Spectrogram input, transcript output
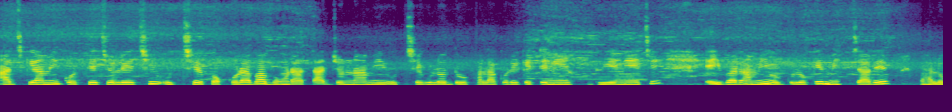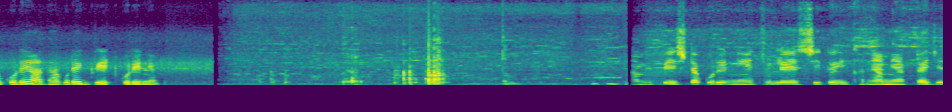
আজকে আমি করতে চলেছি উচ্ছের পকোড়া বা বোঁড়া তার জন্য আমি উচ্ছেগুলো দো ফালা করে কেটে নিয়ে, ধুয়ে নিয়েছি। এইবার আমি ওগুলোকে মিক্সচারে ভালো করে, আধা করে গ্রেট করে নেব। আমি পেস্টটা করে নিয়ে চলে এসেছি। তো এখানে আমি একটা যে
